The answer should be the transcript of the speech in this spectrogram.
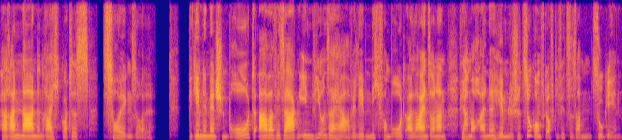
herannahenden Reich Gottes zeugen soll. Wir geben den Menschen Brot, aber wir sagen ihnen wie unser Herr, wir leben nicht vom Brot allein, sondern wir haben auch eine himmlische Zukunft, auf die wir zusammen zugehen.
